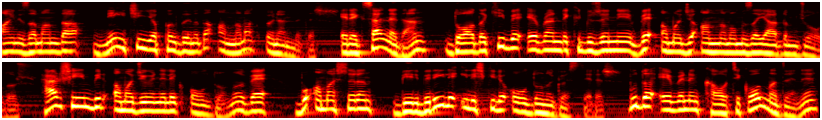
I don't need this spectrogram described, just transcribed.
aynı zamanda ne için yapıldığını da anlamak önemlidir. Ereksel neden doğadaki ve evrendeki düzeni ve amacı anlamamıza yardımcı olur. Her şeyin bir amaca yönelik olduğunu ve bu amaçların birbiriyle ilişkili olduğunu gösterir. Bu da evrenin kaotik olmadığını,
